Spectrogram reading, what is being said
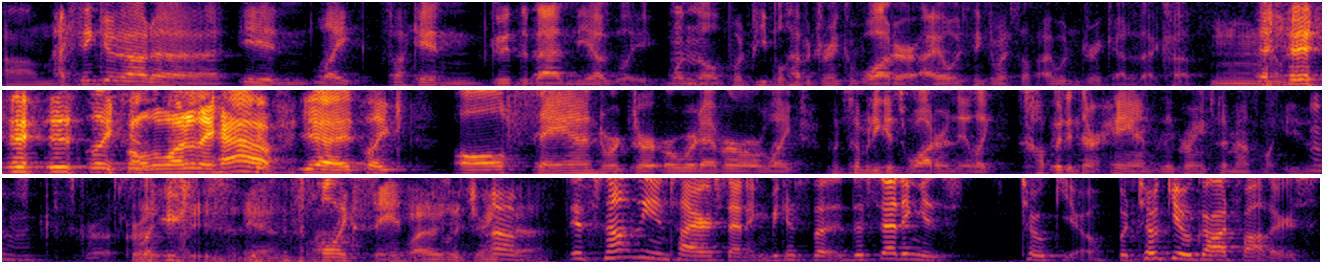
um, I think about uh in like fucking Good, the Bad, and the Ugly. When Hmm. the, when people have a drink of water, I always think to myself, I wouldn't drink out of that cup. Mm. it's like it's all the water they have. Yeah, it's like all sand or dirt or whatever, or like when somebody gets water and they like cup it in their hands and they bring it to their mouth. I'm like, ew, that's, that's gross. Gross, Like. Yeah, it's why- all like sandy. Why would you drink that? Um, it's not the entire setting because the the setting is Tokyo, but Tokyo Godfathers.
